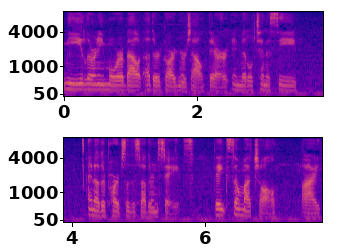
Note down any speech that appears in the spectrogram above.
me learning more about other gardeners out there in Middle Tennessee and other parts of the southern states. Thanks so much all. Bye.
